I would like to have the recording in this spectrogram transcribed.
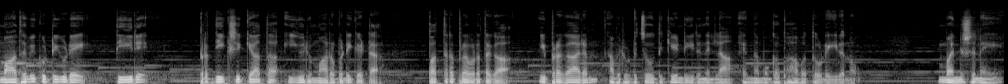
മാധവിക്കുട്ടിയുടെ തീരെ പ്രതീക്ഷിക്കാത്ത ഈ ഒരു മറുപടി കേട്ട പത്രപ്രവർത്തക ഇപ്രകാരം അവരോട് ചോദിക്കേണ്ടിയിരുന്നില്ല എന്ന മുഖഭാവത്തോടെയിരുന്നു. മനുഷ്യനെ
